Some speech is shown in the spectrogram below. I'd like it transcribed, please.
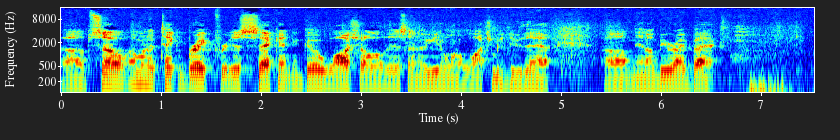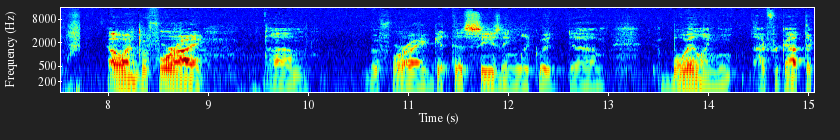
Uh, so I'm going to take a break for just a second and go wash all of this. I know you don't want to watch me do that. Um, and I'll be right back. Oh, and before I um, before I get this seasoning liquid um, boiling, I forgot the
